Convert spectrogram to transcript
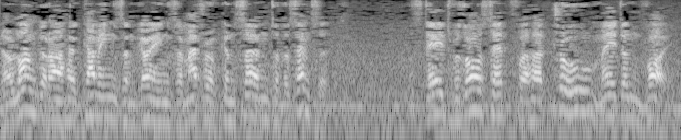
No longer are her comings and goings a matter of concern to the censors. The stage was all set for her true maiden voyage.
